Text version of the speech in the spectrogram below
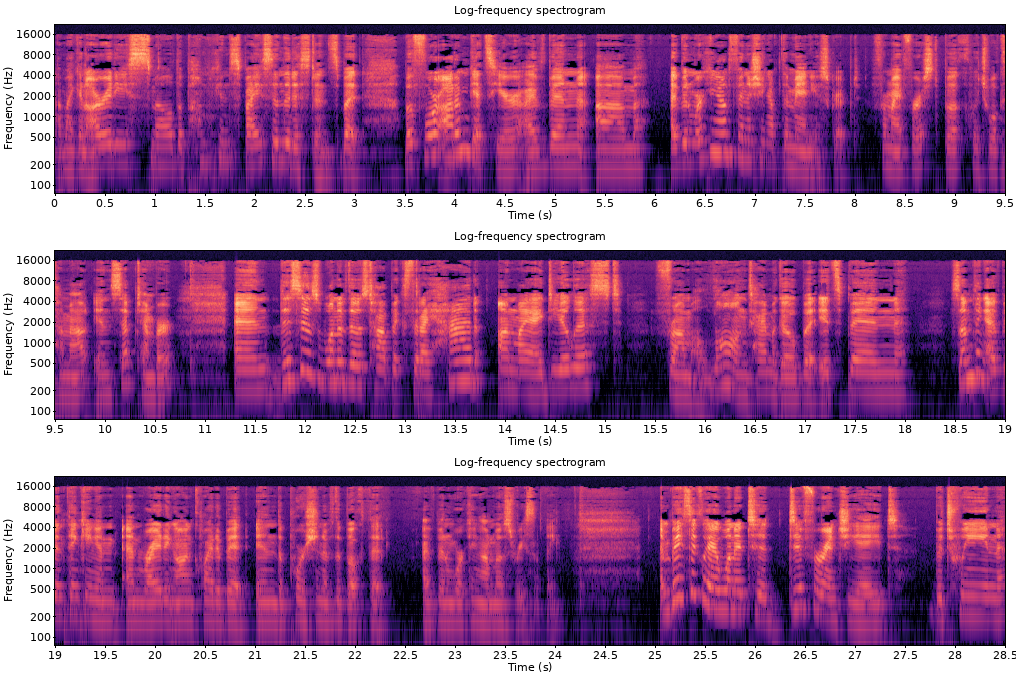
Um, I can already smell the pumpkin spice in the distance. But before autumn gets here, I've been um, I've been working on finishing up the manuscript for my first book, which will come out in September. And this is one of those topics that I had on my idea list from a long time ago, but it's been something I've been thinking and, and writing on quite a bit in the portion of the book that I've been working on most recently. And basically, I wanted to differentiate between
